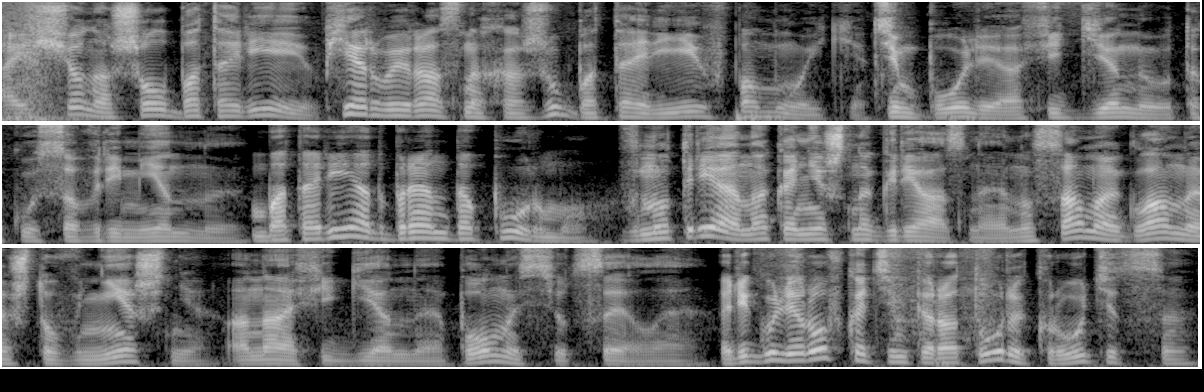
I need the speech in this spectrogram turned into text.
А еще нашел батарею. Первый раз нахожу батарею в помойке. Тем более офигенную, вот такую современную. Батарея от бренда Purmo. Внутри она, конечно, грязная, но самое главное, что внешне она офигенная, полностью целая. Регулировка температуры крутится.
